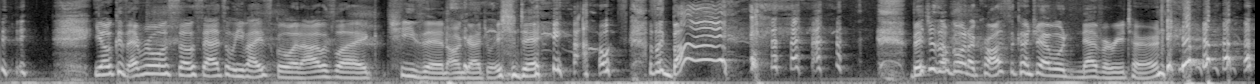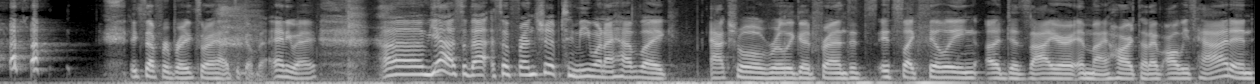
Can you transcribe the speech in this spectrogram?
Yo, because everyone was so sad to leave high school, and I was like cheesing on graduation day. I was, I was like, bye. Bitches, I'm going across the country. I would never return. Except for breaks where I had to come back. Anyway, um, yeah. So that so friendship to me, when I have like actual really good friends. It's it's like filling a desire in my heart that I've always had and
